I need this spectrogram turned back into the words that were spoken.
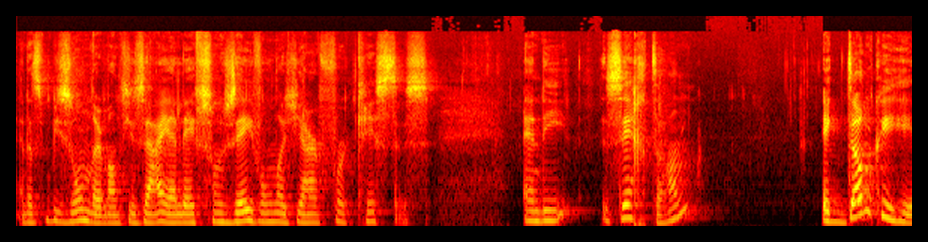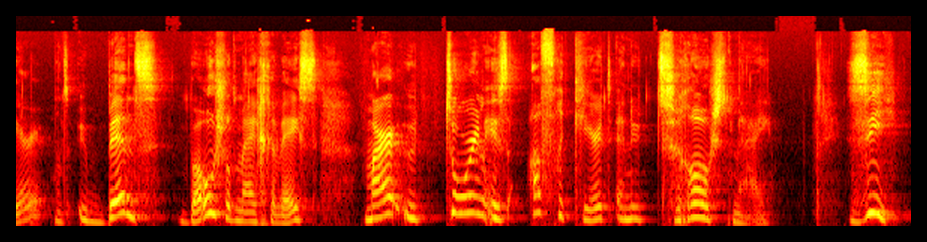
En dat is bijzonder, want Jezaja leeft zo'n 700 jaar voor Christus. En die zegt dan... Ik dank u, Heer, want u bent boos op mij geweest, maar uw toorn is afgekeerd en u troost mij. Zie,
